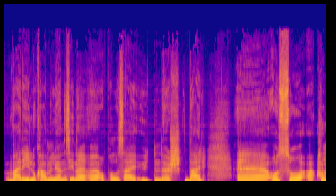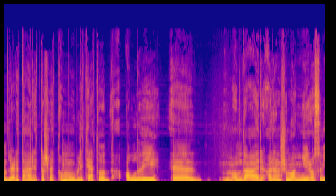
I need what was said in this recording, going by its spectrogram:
være i lokalmiljøene sine, eh, oppholde seg utendørs der. Eh, og så handler dette her rett og slett om mobilitet, og alle de eh, om det er arrangementer osv.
